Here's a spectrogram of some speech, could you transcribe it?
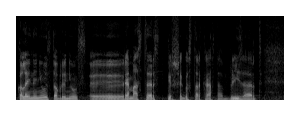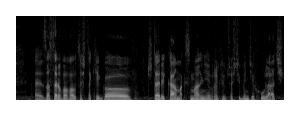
Kolejny news, dobry news. Yy, remaster z pierwszego StarCrafta, Blizzard yy, zaserwował coś takiego. 4K maksymalnie w rozdzielczości będzie hulać.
